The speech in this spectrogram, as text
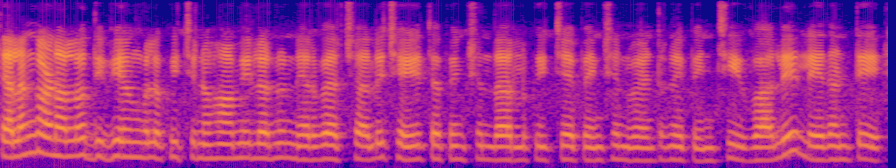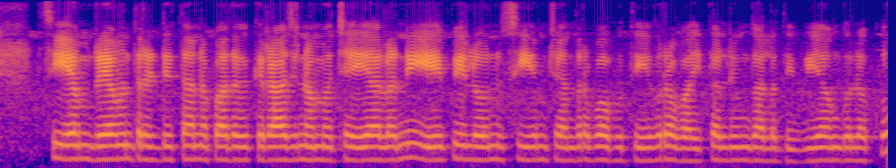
తెలంగాణలో దివ్యాంగులకు ఇచ్చిన హామీలను నెరవేర్చాలి చేయుత పెన్షన్దారులకు ఇచ్చే పెన్షన్ వెంటనే పెంచి ఇవ్వాలి లేదంటే సీఎం రేవంత్ రెడ్డి తన పదవికి రాజీనామా చేయాలని ఏపీలోని సీఎం చంద్రబాబు తీవ్ర వైకల్యం గల దివ్యాంగులకు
